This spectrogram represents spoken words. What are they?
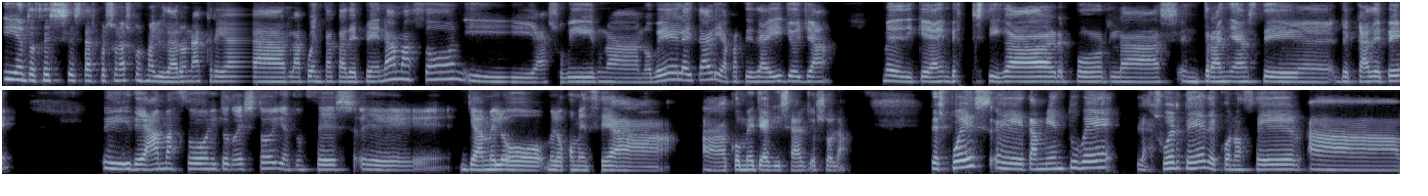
y entonces estas personas pues me ayudaron a crear la cuenta KDP en Amazon y a subir una novela y tal, y a partir de ahí yo ya me dediqué a investigar por las entrañas de, KDP y de Amazon y todo esto, y entonces eh, ya me lo, me lo comencé a, a, comer y a guisar yo sola. Después eh, también tuve la suerte de conocer a,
